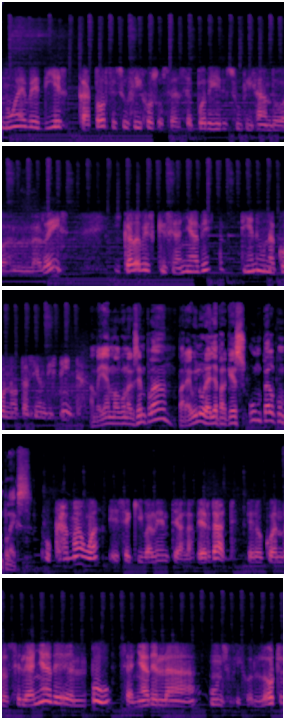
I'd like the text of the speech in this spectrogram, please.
nueve, diez, catorce sufijos, o sea, se puede ir sufijando a la raíz. Y cada vez que se añade, tiene una connotación distinta. En veiem algun exemple? Pareu-hi l'orella perquè és un pèl complex. Ucamawa es equivalente a la verdad, pero cuando se le añade el pu, se añade la, un sufijo. El otro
